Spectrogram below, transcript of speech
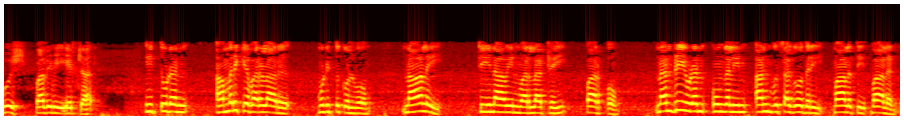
புஷ் பதவி ஏற்றார். இத்துடன் அமெரிக்க வரலாறு முடித்துக்கொள்வோம் நாளை சீனாவின் வரலாற்றை பார்ப்போம். நன்றியுடன் உங்களின் அன்பு சகோதரி மாலதி பாலன்.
